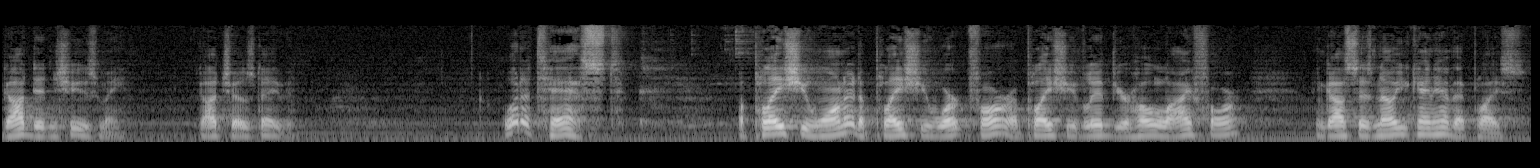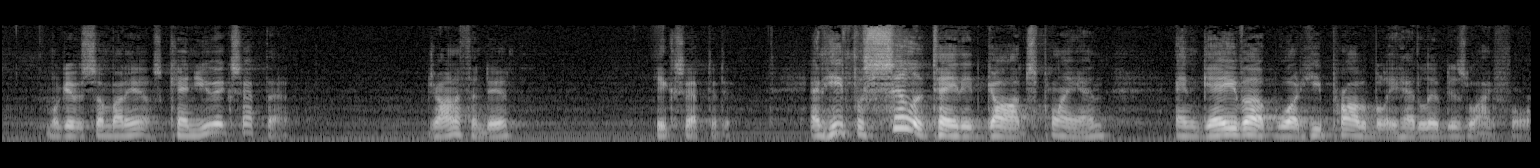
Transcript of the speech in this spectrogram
God didn't choose me, God chose David. What a test. A place you wanted, a place you worked for, a place you've lived your whole life for. And God says, No, you can't have that place. We'll give it to somebody else. Can you accept that? Jonathan did. He accepted it. And he facilitated God's plan and gave up what he probably had lived his life for.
